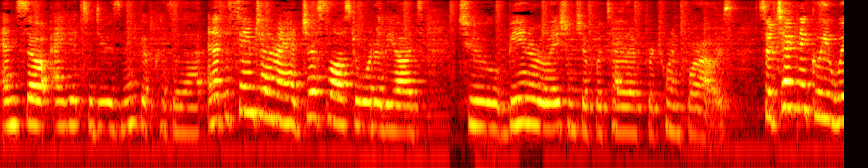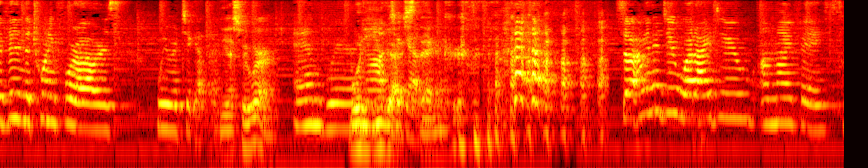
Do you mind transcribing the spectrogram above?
and so I get to do his makeup because of that. And at the same time I had just lost a what are the odds to be in a relationship with Tyler for 24 hours. So technically within the 24 hours we were together. Yes, we were. And we're What do you guys together. think? So I'm gonna do what I do on my face,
